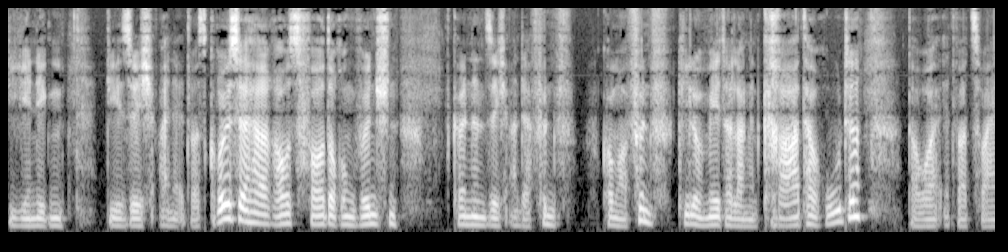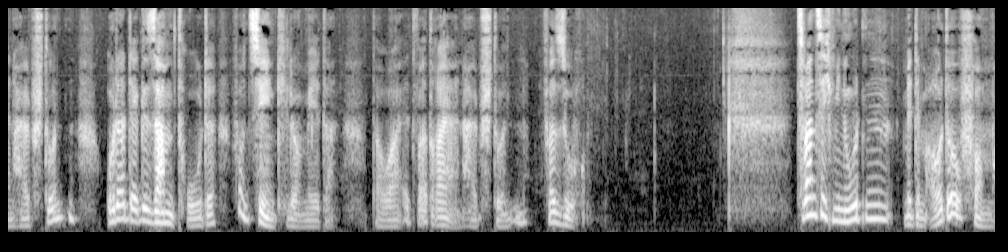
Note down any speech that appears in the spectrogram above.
Diejenigen, die sich eine etwas größere Herausforderung wünschen, können sich an der 5 1,5 Kilometer langen Kraterroute, Dauer etwa zweieinhalb Stunden, oder der Gesamtroute von 10 Kilometern, Dauer etwa dreieinhalb Stunden, versuchen. 20 Minuten mit dem Auto vom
